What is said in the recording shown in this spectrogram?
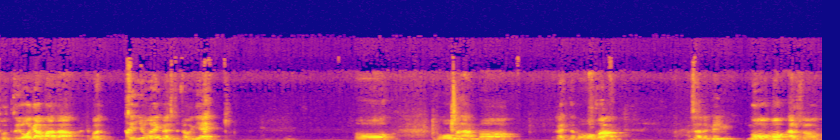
to-tre år gammel Jeg var tre år jeg nesten før jeg gikk. Og broren han var rett over året. Og så hadde min mormor, altså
